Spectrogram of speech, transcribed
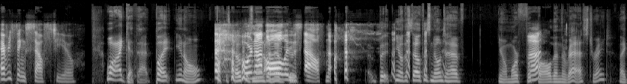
Everything's south to you. Well, I get that, but you know, We're not known to have all in good- the south. No. but you know, the south is known to have you know more Huh? football than the rest, right? Like,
